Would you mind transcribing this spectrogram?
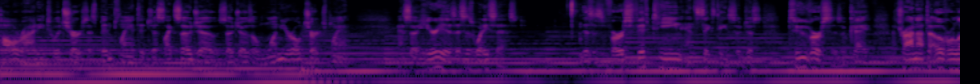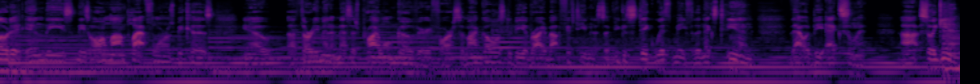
Paul writing to a church that's been planted just like Sojo. Sojo's a one year old church plant. And so, here he is. This is what he says. This is verse 15 and 16. So, just two verses, okay? I try not to overload it in these these online platforms because you know a 30 minute message probably won't go very far. So my goal is to be right about 15 minutes. So if you can stick with me for the next 10, that would be excellent. Uh, so again,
